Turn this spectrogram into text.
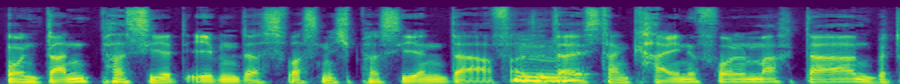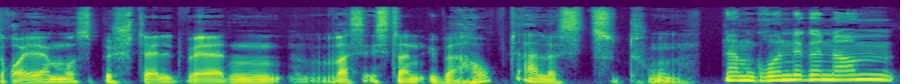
Und dann passiert eben das, was nicht passieren darf. Also mhm. da ist dann keine Vollmacht da, ein Betreuer muss bestellt werden. Was ist dann überhaupt alles zu tun? Im Grunde genommen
